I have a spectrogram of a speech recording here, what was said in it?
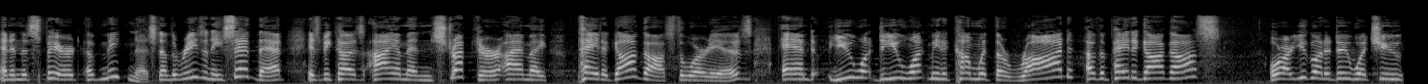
and in the spirit of meekness. Now, the reason he said that is because I am an instructor, I am a pedagogos, the word is, and you want, do you want me to come with the rod of the pedagogos? Or are you going to do what you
